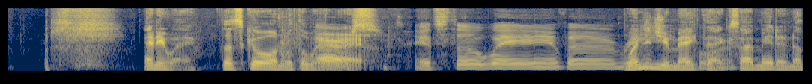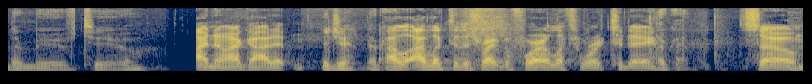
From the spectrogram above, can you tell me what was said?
anyway, let's go on with the waivers. right. It's the waiver. When did you make that? Because I made another move too. I know. I got it. Did you? Okay. I, I looked at this right before I left work today. Okay. So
